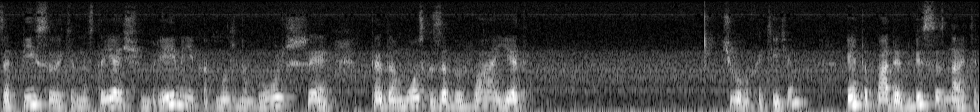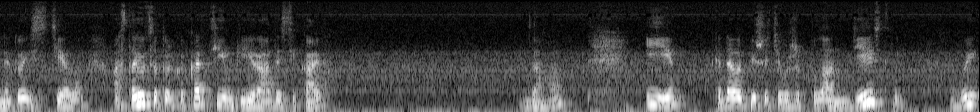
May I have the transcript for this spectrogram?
записывайте в настоящем времени как можно больше. Тогда мозг забывает, чего вы хотите. Это падает бессознательно, то есть тело. Остаются только картинки и радость, и кайф. Да. И когда вы пишете уже план действий, вы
